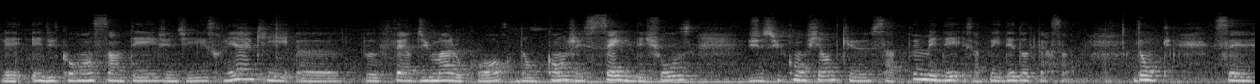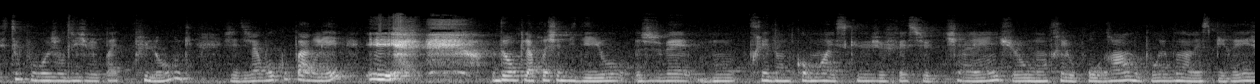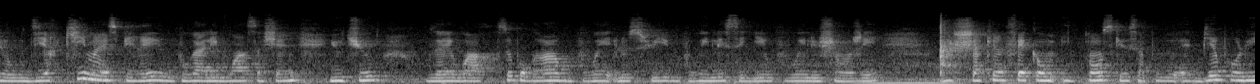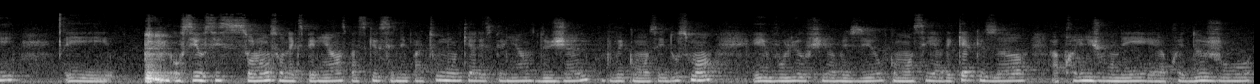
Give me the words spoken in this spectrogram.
les édulcorants santé. Je n'utilise rien qui euh, peut faire du mal au corps. Donc quand j'essaye des choses, je suis confiante que ça peut m'aider et ça peut aider d'autres personnes. Donc, c'est tout pour aujourd'hui. Je ne vais pas être plus longue. J'ai déjà beaucoup parlé. Et donc, la prochaine vidéo, je vais montrer donc comment est-ce que je fais ce challenge. Je vais vous montrer le programme. Vous pourrez vous en inspirer. Je vais vous dire qui m'a inspiré. Vous pourrez aller voir sa chaîne YouTube. Vous allez voir ce programme. Vous pourrez le suivre. Vous pourrez l'essayer. Vous pourrez le changer. Chacun fait comme il pense que ça peut être bien pour lui. Et aussi, aussi selon son expérience, parce que ce n'est pas tout le monde qui a l'expérience de jeûne. Vous pouvez commencer doucement et évoluer au fur et à mesure. Commencer avec quelques heures, après une journée après deux jours,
